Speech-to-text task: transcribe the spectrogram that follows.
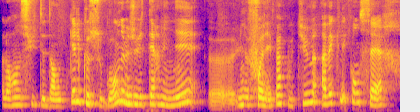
Alors ensuite, dans quelques secondes, je vais terminer, une fois n'est pas coutume, avec les concerts.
